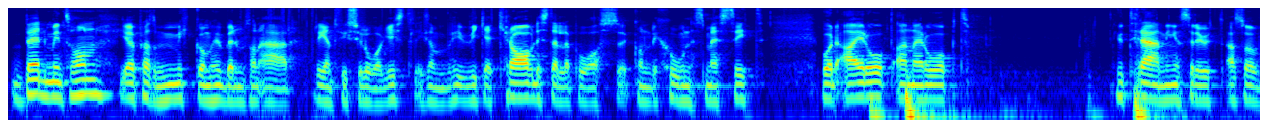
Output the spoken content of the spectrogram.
Badminton, jag har pratat mycket om hur badminton är rent fysiologiskt, liksom vilka krav det ställer på oss konditionsmässigt. Både aerobt, anaerobt. Hur träningen ser ut, alltså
